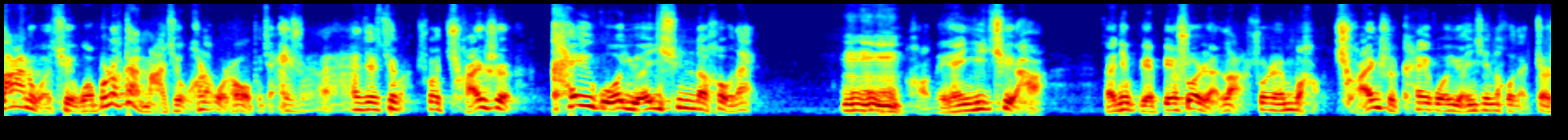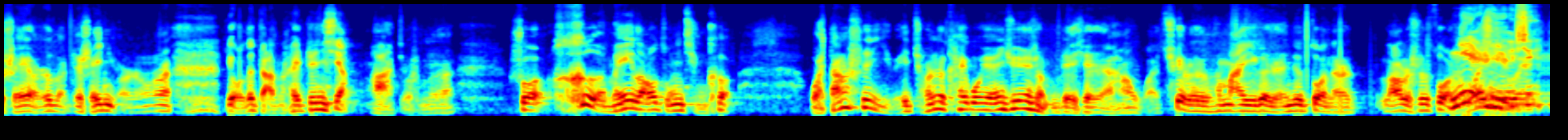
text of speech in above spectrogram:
拉着我去，我不知道干嘛去。后来我说我不去，哎说哎就去吧，说全是开国元勋的后代。嗯嗯嗯，好，那天一去哈，咱就别别说人了，说人不好，全是开国元勋的后代。这谁儿子，这谁女儿，什么有的长得还真像啊，就什么说贺梅老总请客。我当时以为全是开国元勋什么这些人哈，我去了他妈一个人就坐那儿老老实实坐着。你也我以为是元勋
